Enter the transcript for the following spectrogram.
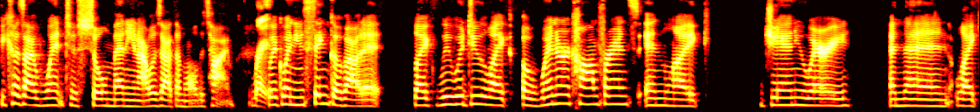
because I went to so many and I was at them all the time. right. Like, when you think about it, like, we would do like a winter conference in like January. And then, like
